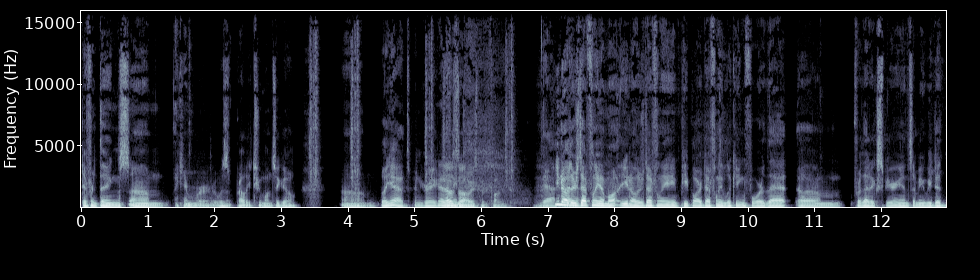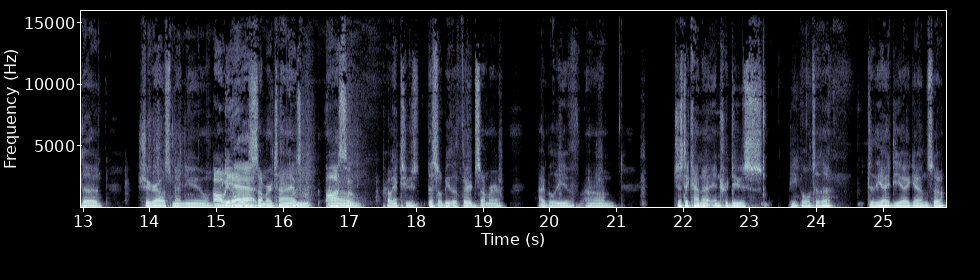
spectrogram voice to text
different things. Um, I can't remember. It was probably two months ago. Um, but yeah, it's been great. Yeah, I those mean, have always been fun. Yeah. you know, there's definitely a mo- you know, there's definitely people are definitely looking for that um for that experience. I mean, we did the Sugar House menu. Oh, we did a yeah. whole summertime. That was awesome. um, probably two. This will be the third summer, I believe. Um, just to kind of introduce people to the to the idea again. So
